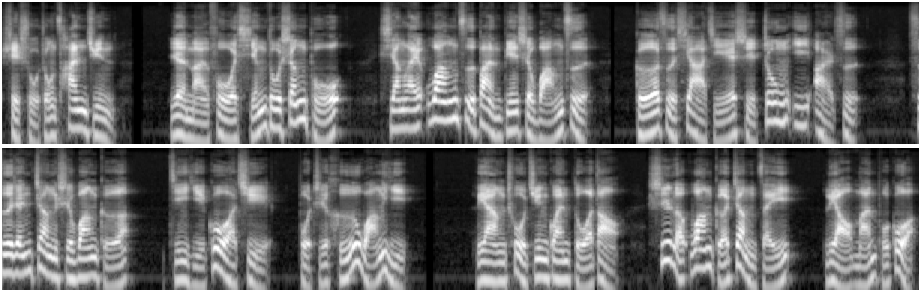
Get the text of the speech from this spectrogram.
是蜀中参军，任满腹行都生补。想来汪字半边是王字，格字下节是中医二字。此人正是汪格，今已过去，不知何往矣。两处军官夺道。失了汪格正贼，了瞒不过，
